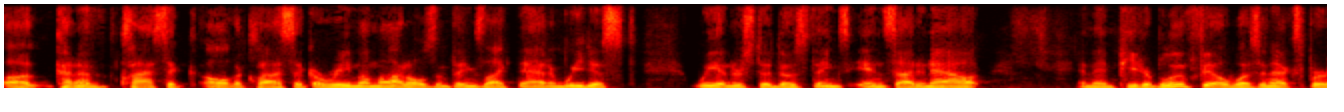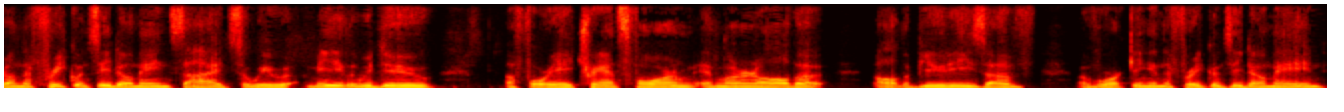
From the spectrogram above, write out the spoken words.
uh, kind of classic, all the classic ARIMA models and things like that, and we just we understood those things inside and out. And then Peter Bloomfield was an expert on the frequency domain side, so we immediately would do a Fourier transform and learn all the all the beauties of of working in the frequency domain.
